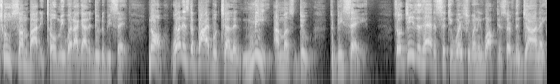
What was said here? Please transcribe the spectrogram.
to somebody told me what I got to do to be saved. No, what is the Bible telling me I must do to be saved? So Jesus had a situation when he walked this earth in John 8.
